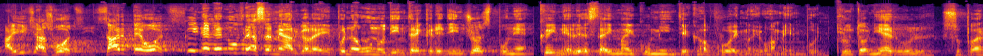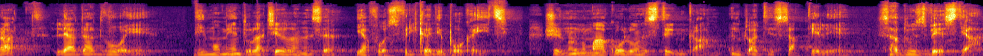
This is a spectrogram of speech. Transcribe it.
aici sunt hoții, sar pe hoți. Câinele nu vrea să meargă la ei, până unul dintre credincioși spune, câinele ăsta e mai cu minte ca voi, mai oameni buni. Plutonierul, supărat, le-a dat voie. Din momentul acela însă i-a fost frică de pocăiți. Și nu numai acolo în stânca, în toate satele s-a dus vestea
